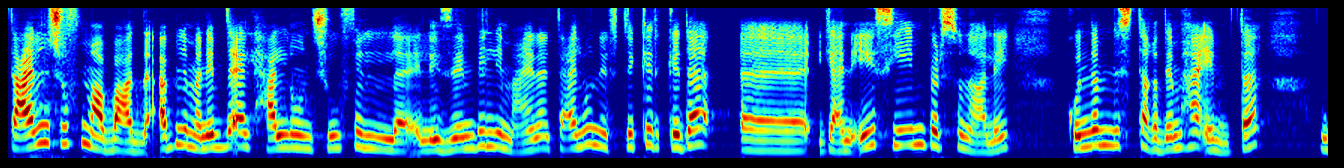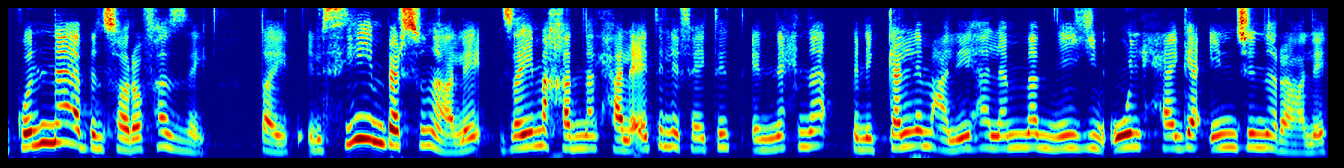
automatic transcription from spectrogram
تعالوا نشوف مع بعض قبل ما نبدأ الحل ونشوف ال example اللي معانا. تعالوا نفتكر كده آه يعني إيه si impersonale كنا بنستخدمها إمتى؟ وكنا بنصرفها إزاي؟ طيب السي impersonale زي ما خدنا الحلقات اللي فاتت إن إحنا بنتكلم عليها لما بنيجي نقول حاجة in generale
